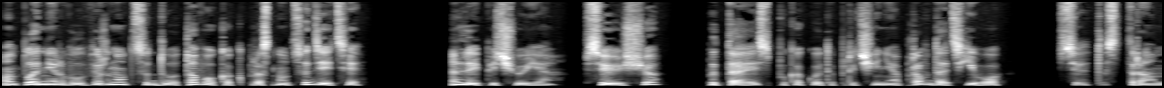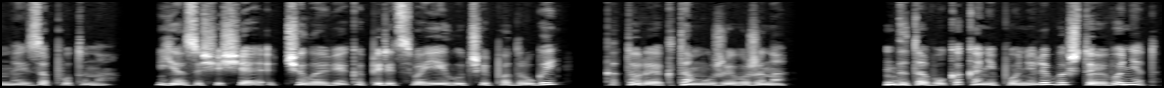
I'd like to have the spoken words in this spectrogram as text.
Он планировал вернуться до того, как проснутся дети. Лепечу я, все еще пытаясь по какой-то причине оправдать его. Все это странно и запутано. Я защищаю человека перед своей лучшей подругой, которая к тому же его жена. До того, как они поняли бы, что его нет.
